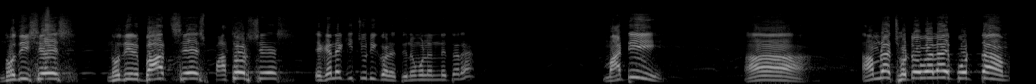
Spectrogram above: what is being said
নদী শেষ, নদীর বাঁধ শেষ, পাথর শেষ। এখানে কি চুরি করে তৃণমূলের নেতারা? মাটি? হ্যাঁ। আমরা ছোটবেলায় পড়তাম,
